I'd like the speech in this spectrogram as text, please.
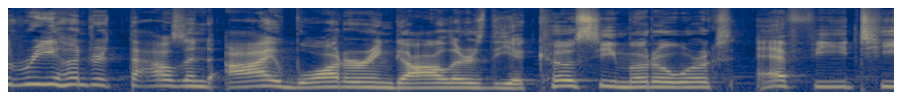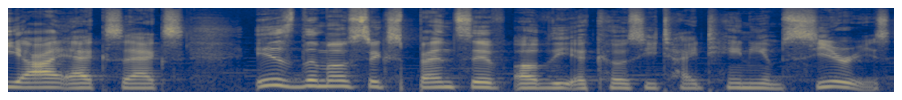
At 300,000 eye-watering dollars, the Ecosse Motoworks FETI XX is the most expensive of the Ecosse Titanium series.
